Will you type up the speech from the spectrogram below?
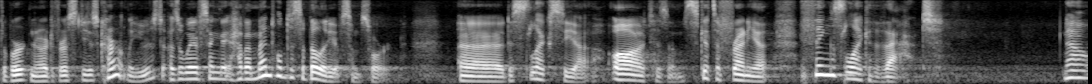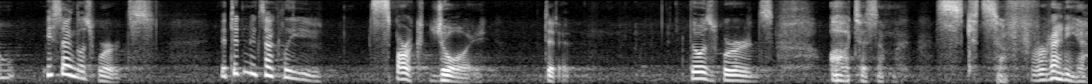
The word neurodiversity is currently used as a way of saying they have a mental disability of some sort. Uh, dyslexia, autism, schizophrenia, things like that. Now, me saying those words, it didn't exactly spark joy, did it? Those words, autism, schizophrenia,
